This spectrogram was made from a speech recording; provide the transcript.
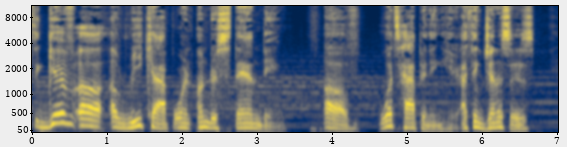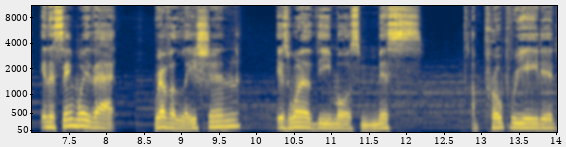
To give a, a recap or an understanding of what's happening here, I think Genesis, in the same way that Revelation is one of the most misappropriated,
